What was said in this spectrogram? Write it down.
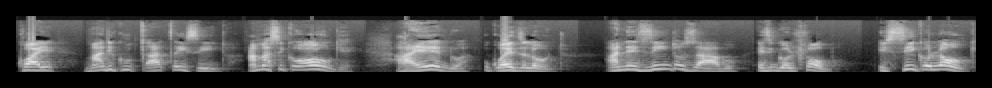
kwaye mandikucacise into amasiko onke hayendwa ukwenza loo nto anezinto zabo ezingolu hlobo isiko lonke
